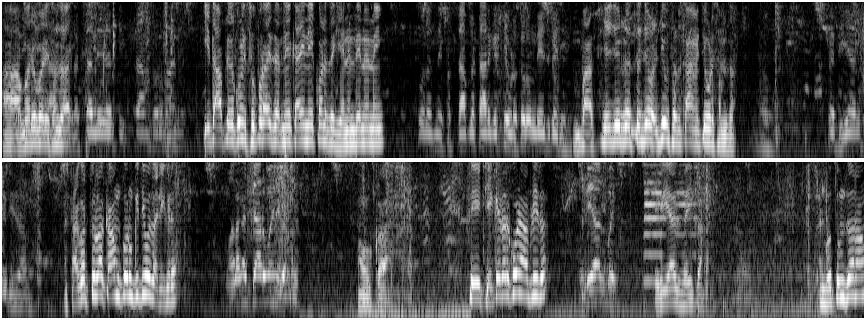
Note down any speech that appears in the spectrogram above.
हा बरोबर आहे समजा चालले जर ती काम करून आले. इथं आपल्याला कोणी सुपरवायझर नाही काही नाही कोणाचं घेणं देणं नाही. कोणच नाही फक्त आपलं टार्गेट तेवढं करून द्यायचं कधी. बस जे जे रोजचं जेवढं दिवसाचं काम आहे तेवढं समजा. हो. कधी आणि कधी जाणं सागर तुला काम करून किती दिवस झाले इकडं? मला काय चार महिने झाले. हो का? ते ठेकेदार कोण आहे आपली इथं? रियाज भाई. रियाज भाई का? आणि भाऊ तुमचं नाव?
